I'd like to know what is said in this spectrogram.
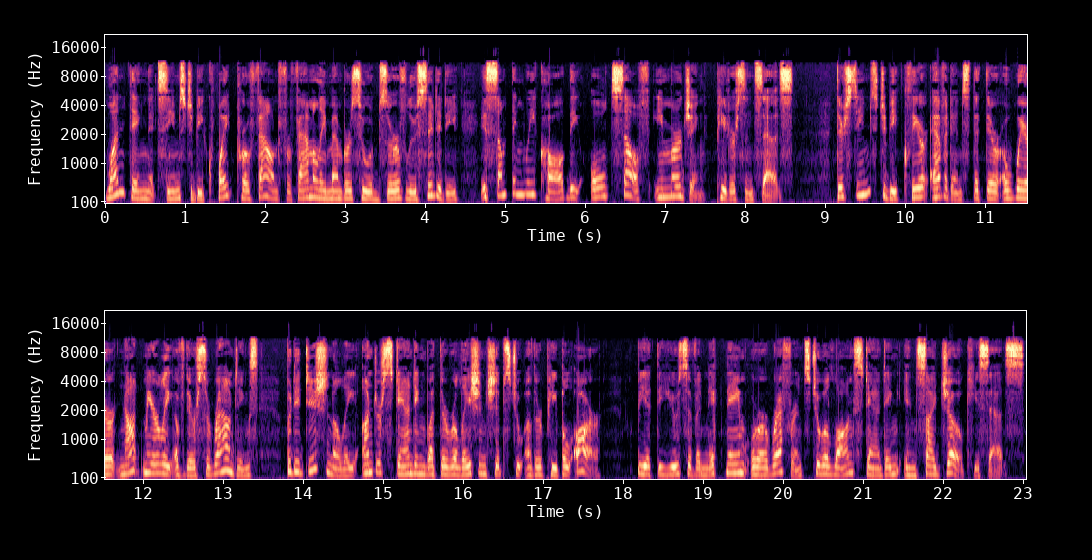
One thing that seems to be quite profound for family members who observe lucidity is something we call the old self emerging, Peterson says. There seems to be clear evidence that they're aware not merely of their surroundings, but additionally understanding what their relationships to other people are, be it the use of a nickname or a reference to a long standing inside joke, he says.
